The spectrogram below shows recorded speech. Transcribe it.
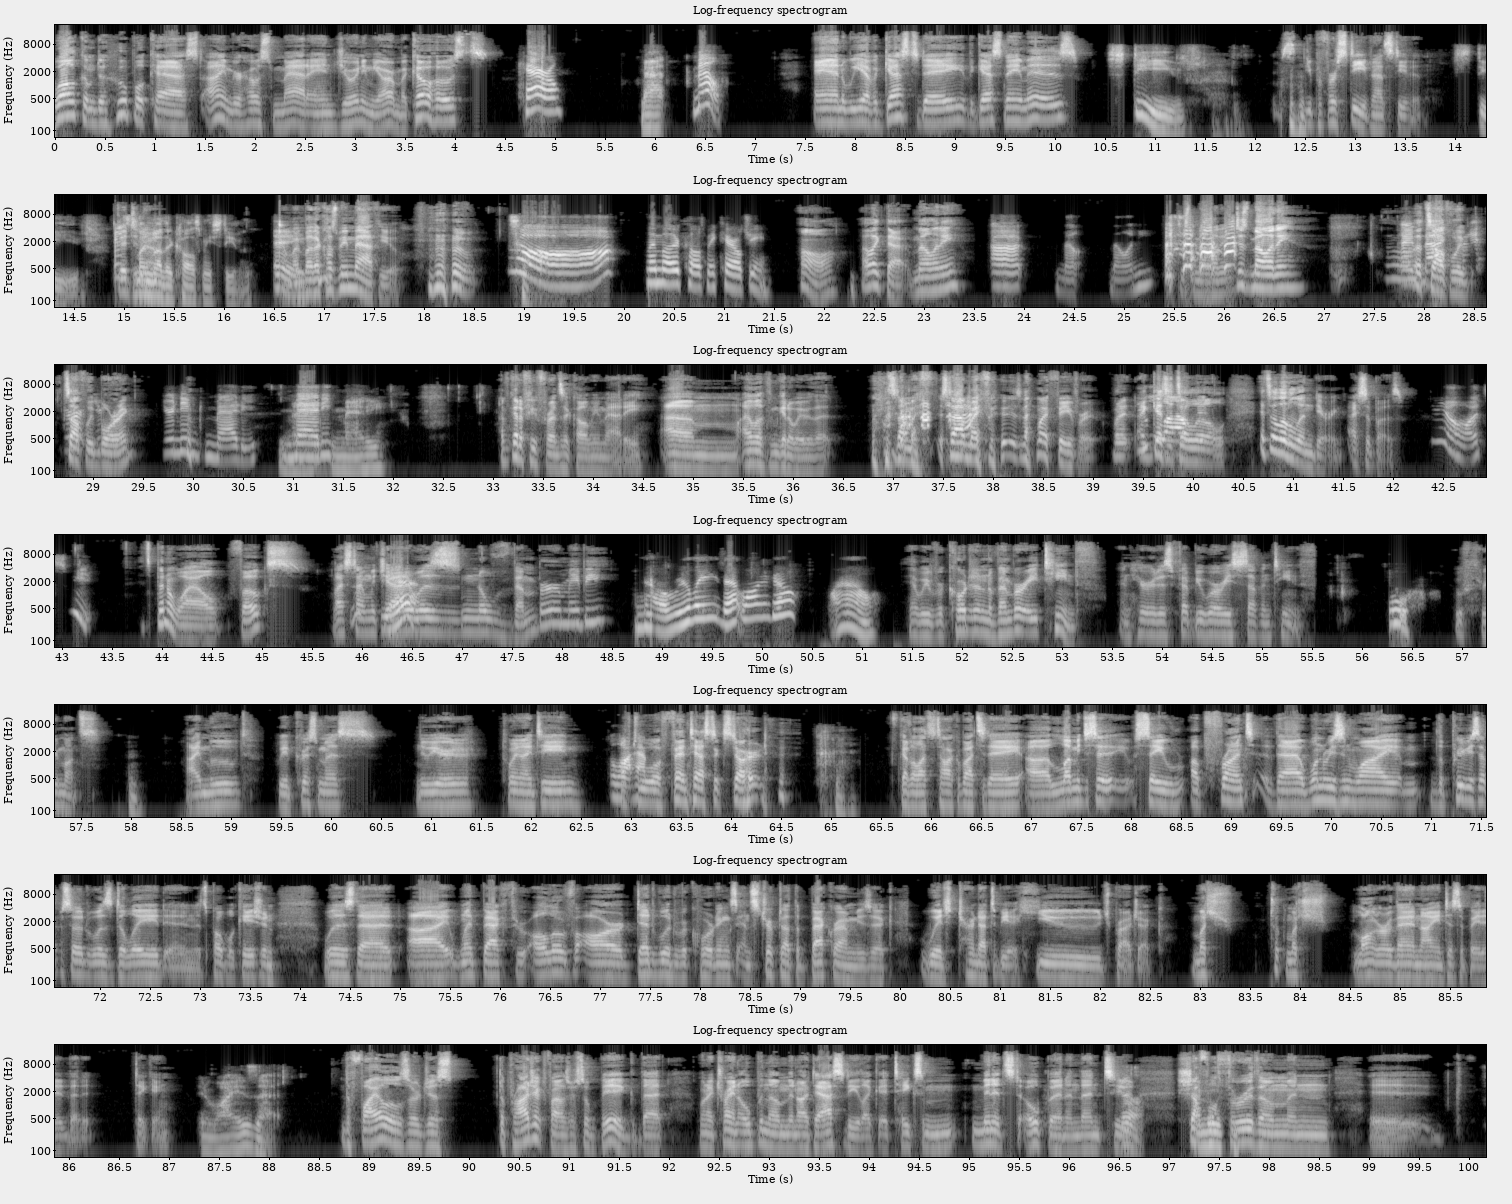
Welcome to Hooplecast. I am your host, Matt, and joining me are my co-hosts. Carol. Matt. Mel. And we have a guest today. The guest name is... Steve. you prefer Steve, not Steven. Steve. Good to My know. mother calls me Steven. Oh, my mother calls me Matthew. Aww. My mother calls me Carol Jean. Aw, I like that. Melanie? Uh, Mel- Melanie? Just Melanie. Just Melanie. Oh, that's Matt, awfully, you're- awfully boring. You're named Maddie. Ma- Maddie. Maddie. I've got a few friends that call me Maddie. Um, I let them get away with it. It's not my, it's not my, it's not my favorite, but I guess it's a love it. little, it's a little endearing, I suppose. No, it's sweet. It's been a while, folks. Last time we chatted Yeah. was November, maybe? No, really? That long ago? Wow. Yeah, we recorded on November 18th, and here it is February 17th. Ooh. Oof, three months. Hmm. I moved. We had Christmas, New Year, 2019. A Off lot to happened. a fantastic start. We've got a lot to talk about today. Uh, let me just say, say up front that one reason why the previous episode was delayed in its publication was that I went back through all of our Deadwood recordings and stripped out the background music, which turned out to be a huge project. Much took much longer than I anticipated that it taking And why is that? The files are just the project files are so big that when I try and open them in Audacity, like it takes m- minutes to open and then to Yeah. shuffle I mean- through them and uh,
